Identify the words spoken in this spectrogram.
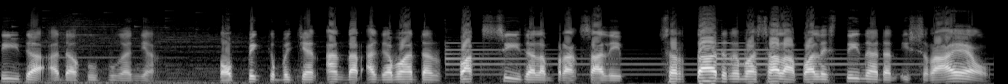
tidak ada hubungannya. Topik kebencian antar agama dan faksi dalam perang salib serta dengan masalah Palestina dan Israel.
